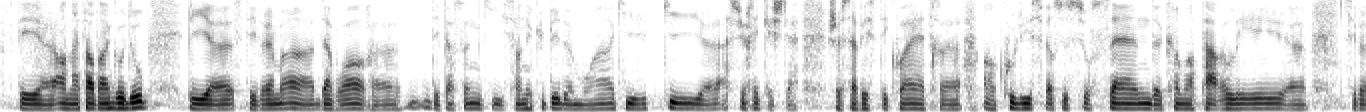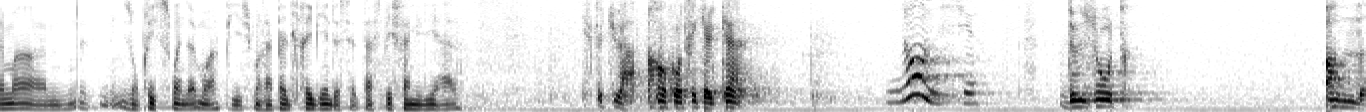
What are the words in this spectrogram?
c'était euh, en attendant Godot. Puis euh, c'était vraiment d'avoir euh, des personnes qui s'en occupaient de moi, qui, qui assuraient que je savais c'était quoi être en coulisses versus sur scène, de comment parler. c'est vraiment, ils ont pris soin de moi. Puis je me rappelle très bien de cet aspect familial. Est-ce que tu as rencontré quelqu'un? Non, monsieur. Deux autres hommes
